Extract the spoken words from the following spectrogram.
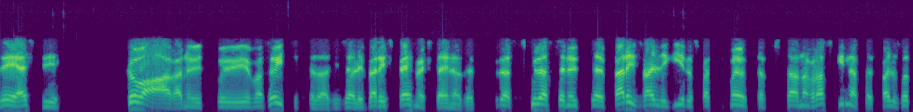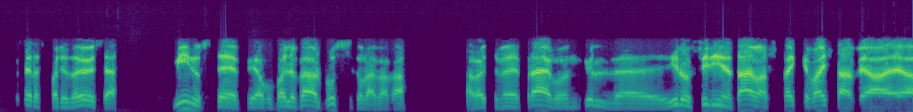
tee hästi kõva, aga nüüd, kui juba sõitsid seda, siis oli päris pehmeks läinud, et kuidas, kuidas see nüüd päris ralli kiiruskatset mõjutab, seda on nagu raske hinnata, et palju sõltub sellest, palju ta öös miinust teeb ja kui palju päeval plussi tuleb, aga, aga ütleme, praegu on küll äh, ilus sinine taevas, päike paistab ja, ja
